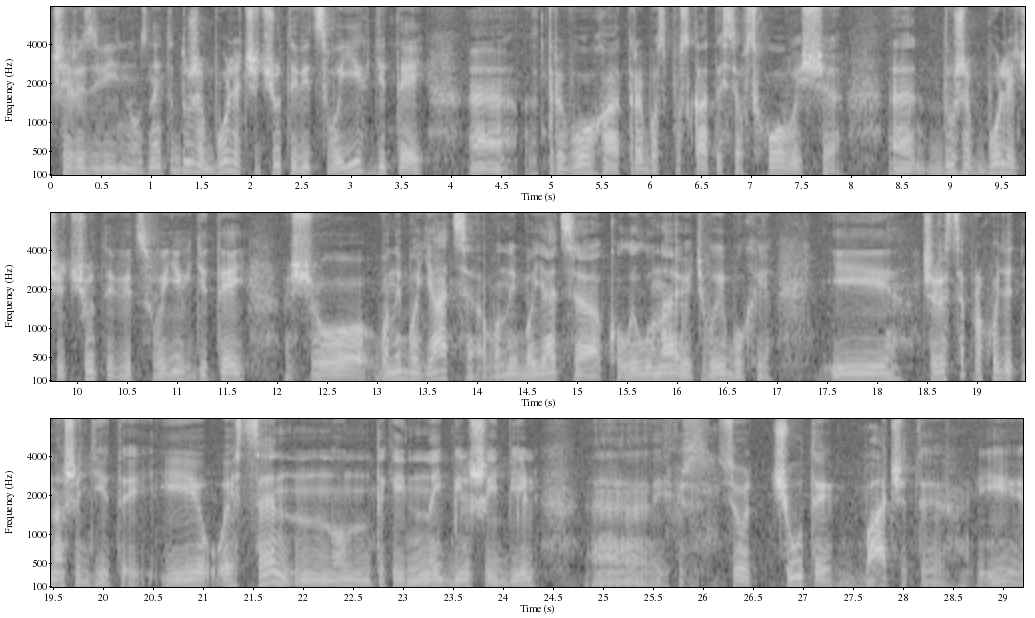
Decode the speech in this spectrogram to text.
через війну. Знаєте, дуже боляче чути від своїх дітей тривога, треба спускатися в сховище. Е, Дуже боляче чути від своїх дітей, що вони бояться, вони бояться, коли лунають вибухи. І через це проходять наші діти. І ось це ну, такий найбільший біль е, цього чути, бачити і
